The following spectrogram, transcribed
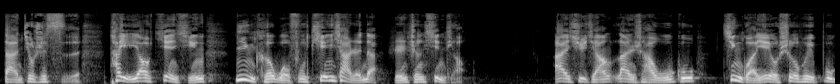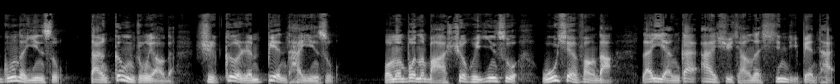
但就是死，他也要践行“宁可我负天下人”的人生信条。艾旭强滥杀无辜，尽管也有社会不公的因素，但更重要的是个人变态因素。我们不能把社会因素无限放大，来掩盖艾旭强的心理变态。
